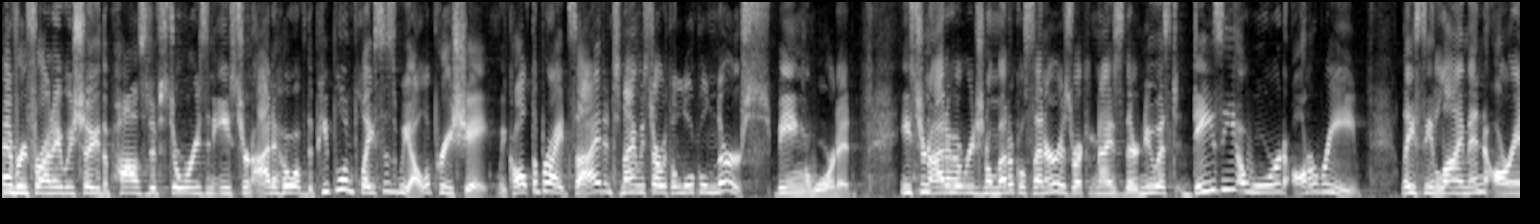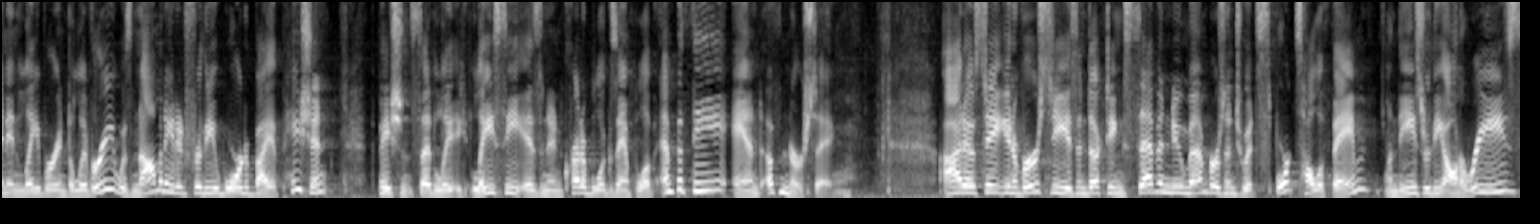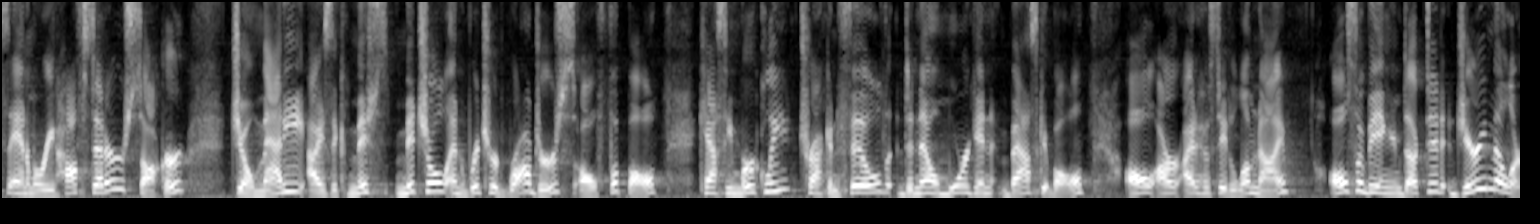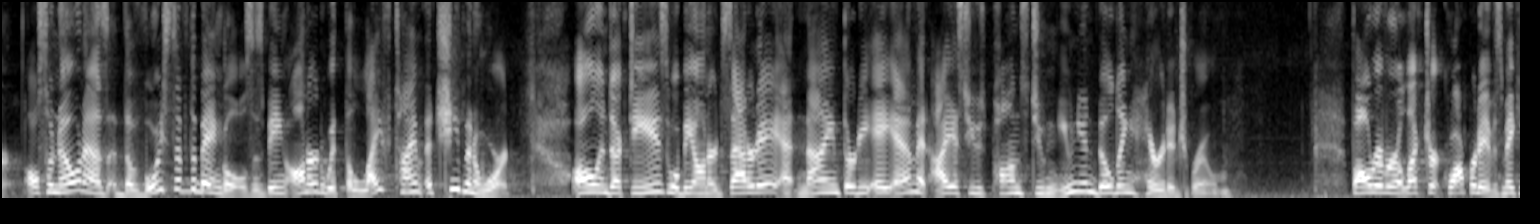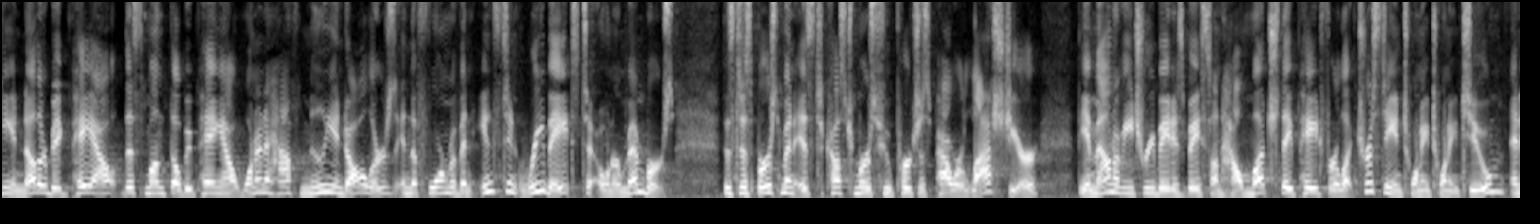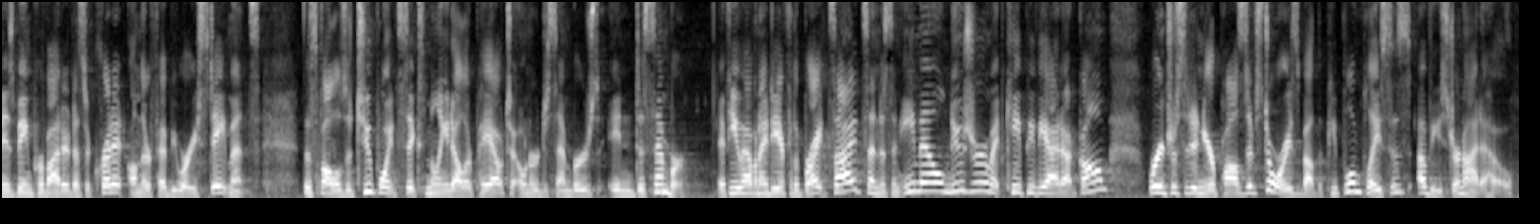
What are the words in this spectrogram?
Every Friday, we show you the positive stories in eastern Idaho of the people and places we all appreciate. We call it the bright side, and tonight we start with a local nurse being awarded. Eastern Idaho Regional Medical Center has recognized their newest Daisy Award honoree. Lacey Lyman, RN in Labor and Delivery, was nominated for the award by a patient. The patient said Lacey is an incredible example of empathy and of nursing. Idaho State University is inducting seven new members into its Sports Hall of Fame, and these are the honorees, Anna Marie Hofstetter, soccer, Joe Maddie, Isaac Mitchell, and Richard Rogers, all football, Cassie Merkley, track and field, Danelle Morgan, basketball, all are Idaho State alumni. Also being inducted, Jerry Miller, also known as the voice of the Bengals, is being honored with the Lifetime Achievement Award. All inductees will be honored Saturday at 9.30 a.m. at ISU's Pond Student Union Building Heritage Room. Fall River Electric Cooperative is making another big payout. This month, they'll be paying out $1.5 million in the form of an instant rebate to owner members. This disbursement is to customers who purchased power last year. The amount of each rebate is based on how much they paid for electricity in 2022 and is being provided as a credit on their February statements. This follows a $2.6 million payout to owner December's in December. If you have an idea for the bright side, send us an email, newsroom at kpvi.com. We're interested in your positive stories about the people and places of Eastern Idaho.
